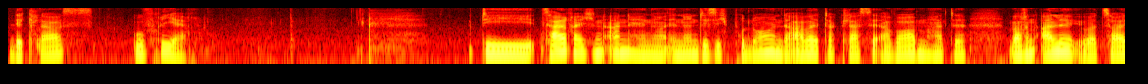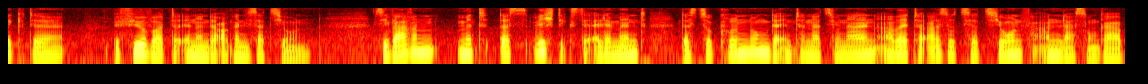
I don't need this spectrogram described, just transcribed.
des classes ouvrières. Die zahlreichen AnhängerInnen, die sich Proudhon in der Arbeiterklasse erworben hatte, waren alle überzeugte BefürworterInnen der Organisation. Sie waren mit das wichtigste Element, das zur Gründung der Internationalen Arbeiterassoziation Veranlassung gab,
